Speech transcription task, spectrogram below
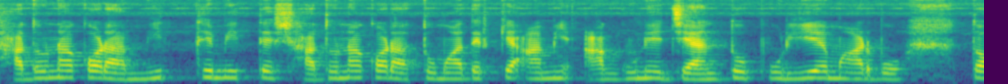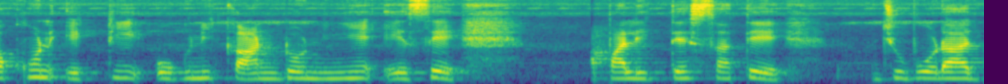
সাধনা করা, মিথ্যে মিথ্যে সাধনা করা, তোমাদেরকে আমি আগুনে জ্যান্ত পুড়িয়ে মারবো। তখন একটি অগ্নিকাণ্ড নিয়ে এসে কাপালিকদের সাথে যুবরাজ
